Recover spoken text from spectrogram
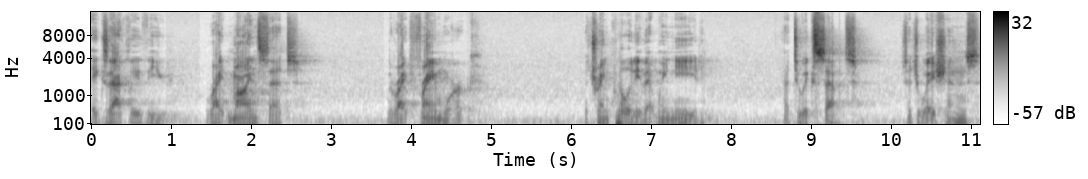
exactly the right mindset, the right framework, the tranquility that we need uh, to accept situations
